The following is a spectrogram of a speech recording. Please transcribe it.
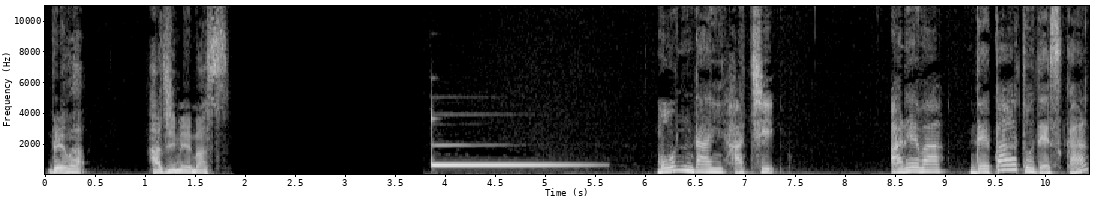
では、始めます。問題8。あれはデパートですか？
